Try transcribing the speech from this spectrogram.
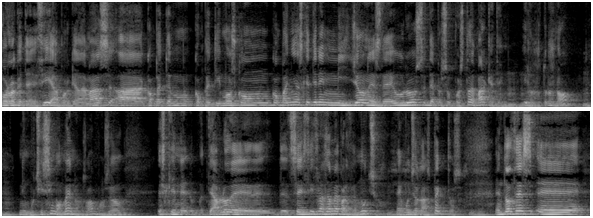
Por lo que te decía, porque además ah, competimos con compañías que tienen millones de euros de presupuesto de marketing y nosotros no, ni muchísimo menos, vamos. Yo, es que te hablo de, seis cifras ya me parece mucho en muchos aspectos. Entonces, eh,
